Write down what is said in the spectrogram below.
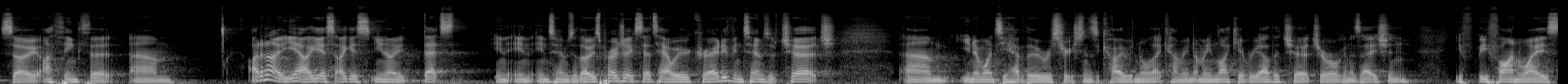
So I think that um, I don't know. Yeah, I guess I guess you know that's in, in, in terms of those projects. That's how we were creative. In terms of church, um, you know, once you have the restrictions of COVID and all that come in, I mean, like every other church or organisation, you, you find ways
